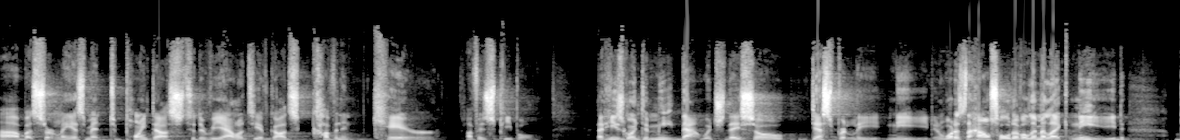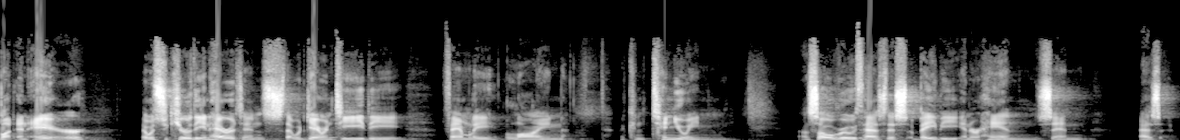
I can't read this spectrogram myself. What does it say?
Uh, but certainly it's meant to point us to the reality of God's covenant care of his people. That he's going to meet that which they so desperately need. And what does the household of Elimelech need but an heir that would secure the inheritance, that would guarantee the family line continuing. And so Ruth has this baby in her hands, and as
